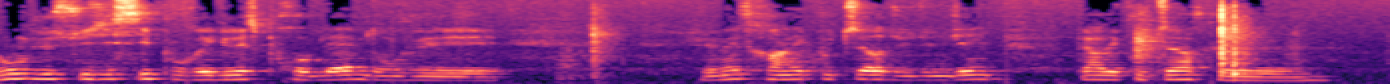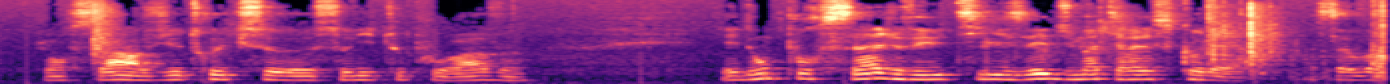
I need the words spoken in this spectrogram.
Donc je suis ici pour régler ce problème, donc je vais, je vais mettre un écouteur d'une vieille paire d'écouteurs que, genre ça, un vieux truc Sony tout pourrave. Et donc pour ça je vais utiliser du matériel scolaire, à savoir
